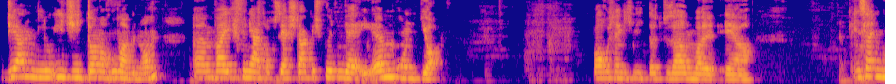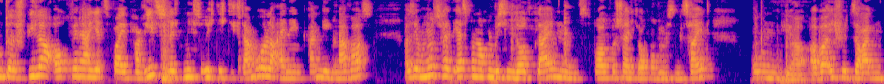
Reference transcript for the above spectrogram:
Gianluigi Donnarumma genommen, ähm, weil ich finde, er hat auch sehr stark gespielt in der EM und ja, brauche ich eigentlich nicht dazu sagen, weil er ist halt ein guter Spieler, auch wenn er jetzt bei Paris vielleicht nicht so richtig die Stammrolle einnehmen kann gegen Navas. Also er muss halt erstmal noch ein bisschen dort bleiben und braucht wahrscheinlich auch noch ein bisschen Zeit. Und ja, aber ich würde sagen,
